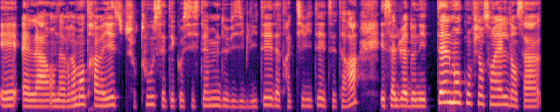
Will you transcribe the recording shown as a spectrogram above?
Et elle a, on a vraiment travaillé sur tout cet écosystème de visibilité, d'attractivité, etc. Et ça lui a donné tellement confiance en elle dans sa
